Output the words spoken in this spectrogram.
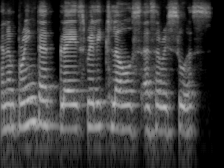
And then bring that place really close as a resource.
